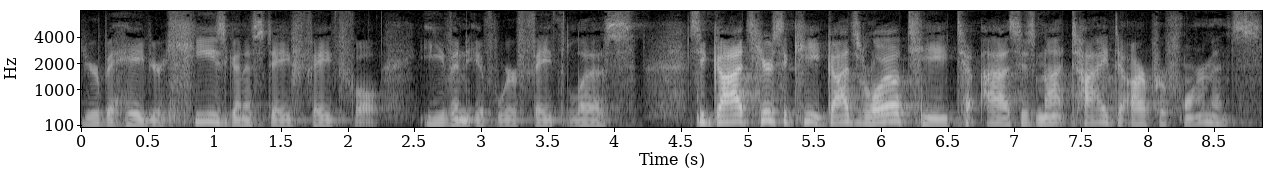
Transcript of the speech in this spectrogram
your behavior, he's going to stay faithful, even if we're faithless. See, God's, here's the key God's loyalty to us is not tied to our performance.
